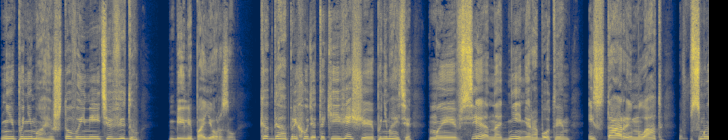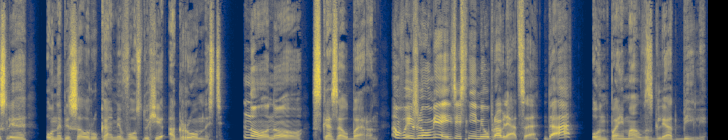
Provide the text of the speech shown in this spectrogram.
«Не понимаю, что вы имеете в виду?» Билли поерзал. «Когда приходят такие вещи, понимаете, мы все над ними работаем. И старый, млад, в смысле...» Он написал руками в воздухе огромность. «Ну-ну», — сказал Бэрон. «Вы же умеете с ними управляться, да?» Он поймал взгляд Билли.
